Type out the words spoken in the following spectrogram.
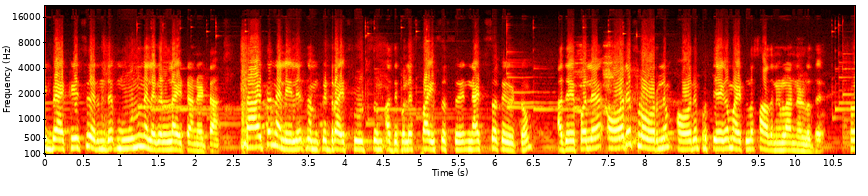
ഈ ബേക്കേഴ്സ് വരുന്നത് മൂന്ന് നിലകളിലായിട്ടാണ് കേട്ടോ. താഴത്തെ നിലയിൽ നമുക്ക് ഡ്രൈ ഫ്രൂട്ട്സും അതേപോലെ സ്പൈസസ് നട്ട്സ് ഒക്കെ കിട്ടും. അതേപോലെ ഓരോ ഫ്ലോറിലും ഓരോ പ്രത്യേകമായിട്ടുള്ള സാധനങ്ങളാണ് ഉള്ളത്. ഇപ്പൊ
